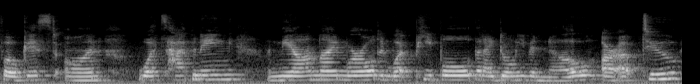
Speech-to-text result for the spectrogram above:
focused on what's happening in the online world and what people that I don't even know are up to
